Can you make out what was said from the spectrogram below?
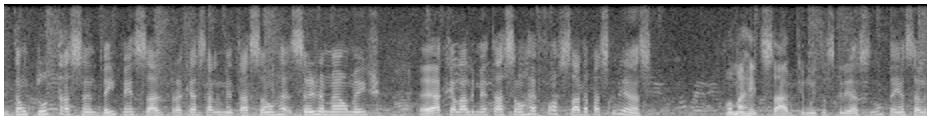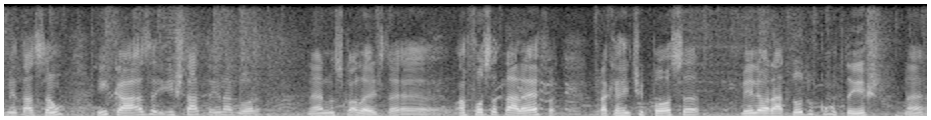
Então tudo está sendo bem pensado para que essa alimentação seja realmente é, aquela alimentação reforçada para as crianças. Como a gente sabe que muitas crianças não têm essa alimentação em casa e está tendo agora né, nos colégios. Então é uma força-tarefa para que a gente possa melhorar todo o contexto né,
